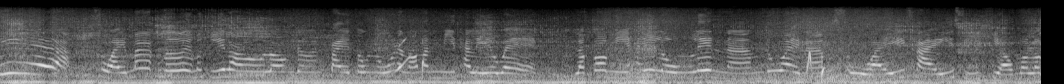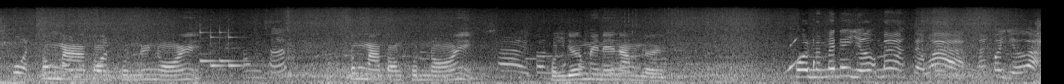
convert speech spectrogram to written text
เบี้ยสวยมากเลย เมื่อกี้เราลองเดินไปตรงนู้นแล้วเนาะมันมีทะเลแหวก แล้วก็มีให้ลงเล่นน้ำด้วย น้ำสวยใสสีเขียวมรกตต้องมาตอนคนน้อยต้องฮะๆ ต้องมาตอนคนน้อย ใช่ตอนนี้คนเยอะไม่แนะนำเลยคนมันไม่ได้เยอะมาก แต่ว่ามันก็เยอะอะ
